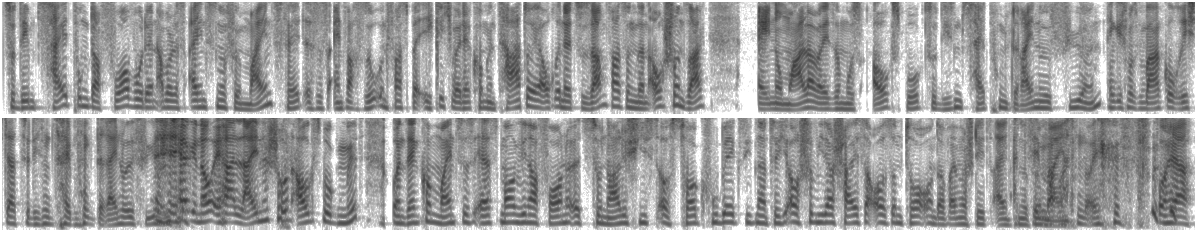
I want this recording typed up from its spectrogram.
Zu dem Zeitpunkt davor, wo dann aber das 1 nur für Mainz fällt, ist es einfach so unfassbar eklig, weil der Kommentator ja auch in der Zusammenfassung dann auch schon sagt, ey, normalerweise muss Augsburg zu diesem Zeitpunkt 3-0 führen. Eigentlich muss Marco Richter zu diesem Zeitpunkt 3-0 führen. Ja, genau, er alleine schon, Augsburg mit. Und dann kommt Mainz das erste Mal irgendwie nach vorne, Öztunali schießt aufs Tor, Kubek sieht natürlich auch schon wieder scheiße aus im Tor und auf einmal steht es 1-0 für Mainz. was Neues. Oh ja,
